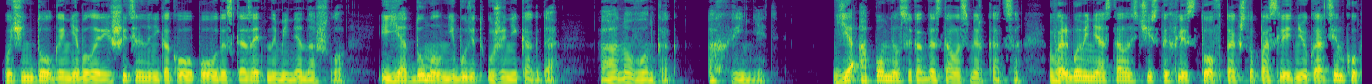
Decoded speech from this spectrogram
Очень долго не было решительно никакого повода сказать: "На меня нашло". И я думал, не будет уже никогда. А оно вон как. Охренеть. Я опомнился, когда стало смеркаться. В альбоме не осталось чистых листов, так что последнюю картинку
